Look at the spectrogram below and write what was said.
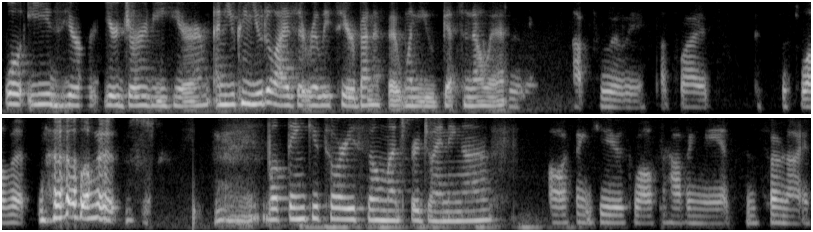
will ease mm-hmm. your your journey here, and you can utilize it really to your benefit when you get to know it. Absolutely, Absolutely. that's why it's it's just love it, love it. Well, thank you, Tori, so much for joining us. Oh, thank you as well for having me. It's been so nice.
